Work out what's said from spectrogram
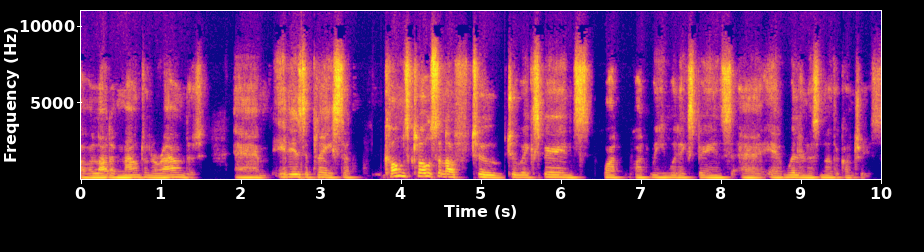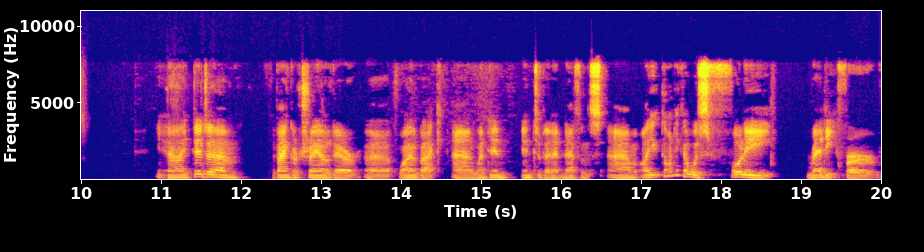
of a lot of mountain around it. Um, it is a place that comes close enough to to experience what what we would experience uh, in wilderness in other countries. Yeah, I did um, the Bangor Trail there uh, a while back and went in into the Nephins. Um, I don't think I was fully ready for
